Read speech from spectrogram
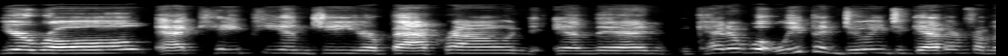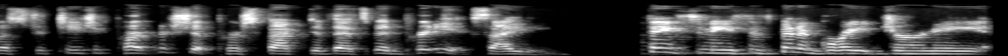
your role at KPMG, your background, and then kind of what we've been doing together from a strategic partnership perspective, that's been pretty exciting. Thanks, Denise. It's been a great journey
